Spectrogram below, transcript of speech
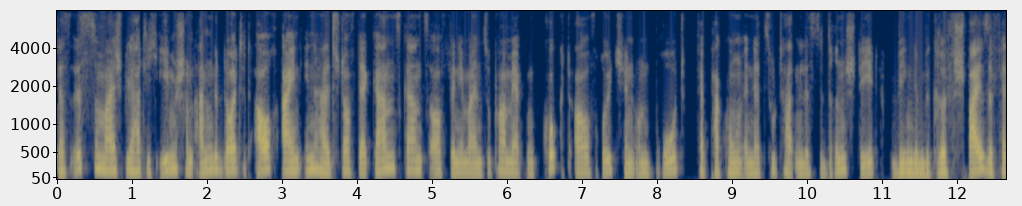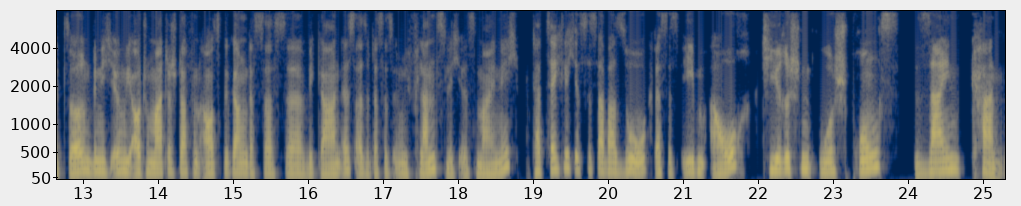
Das ist zum Beispiel, hatte ich eben schon angedeutet, auch ein Inhaltsstoff, der ganz, ganz oft, wenn ihr mal in Supermärkten guckt, auf Brötchen und Brotverpackungen in der Zutatenliste drinsteht. Wegen dem Begriff Speisefettsäuren bin ich irgendwie automatisch davon ausgegangen, dass das äh, vegan ist, also dass das irgendwie pflanzlich ist, meine ich. Tatsächlich ist es aber so, dass es eben auch tierischen Ursprungs sein kann.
